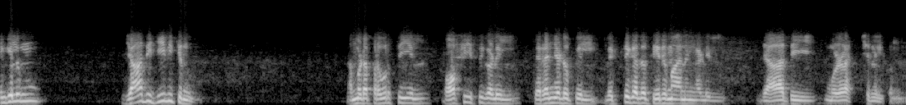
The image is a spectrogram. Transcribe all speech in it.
എങ്കിലും ജാതി ജീവിക്കുന്നു. നമ്മുടെ പ്രവൃത്തിയിൽ ഓഫീസുകളിൽ തിരഞ്ഞെടുപ്പിൽ വ്യക്തിഗത തീരുമാനങ്ങളിൽ ജാതി മുഴച്ചു നിൽക്കുന്നു.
